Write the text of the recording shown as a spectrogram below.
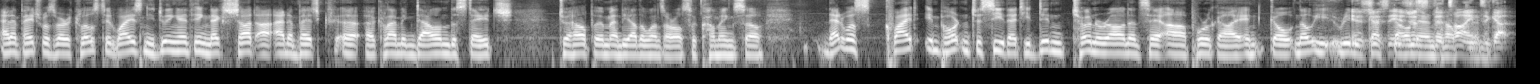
Adam Page was very close to it. Why isn't he doing anything? Next shot, uh, Adam Page uh, uh, climbing down the stage to help him, and the other ones are also coming. So that was quite important to see that he didn't turn around and say, "Ah, poor guy," and go. No, he really It was got just, it down was there just the time him. to get.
